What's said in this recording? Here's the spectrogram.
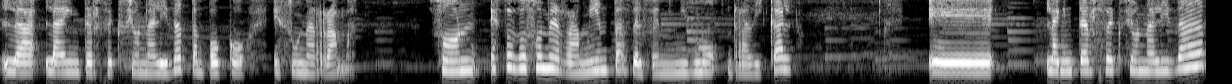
la interseccionalidad tampoco es una rama. Son, estas dos son herramientas del feminismo radical. Eh, la interseccionalidad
